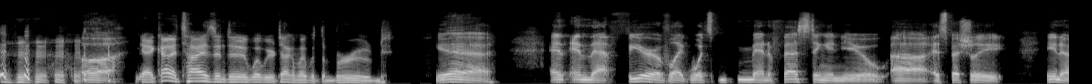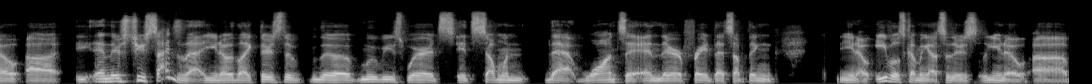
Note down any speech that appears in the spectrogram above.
Ugh. yeah it kind of ties into what we were talking about with the brood Yeah. And and that fear of like what's manifesting in you, uh, especially, you know, uh, and there's two sides of that, you know, like there's the the movies where it's it's someone that wants it and they're afraid that something, you know, evil's coming out. So there's, you know, uh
